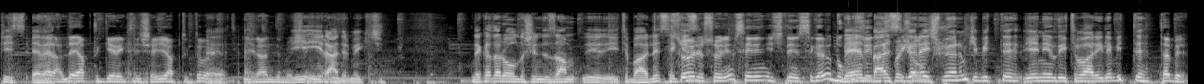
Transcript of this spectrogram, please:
pis evet. Herhalde yaptık gerekli şeyi yaptık değil mi? Evet. evet. İğrendirmek İ- için. iğrendirmek için. Ne kadar oldu şimdi zam e, itibariyle? 8... Şöyle söyleyeyim senin içtiğin sigara 9.75 Ben, ben sigara olmuş. içmiyorum ki bitti. Yeni yıl itibariyle bitti. Tabii.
